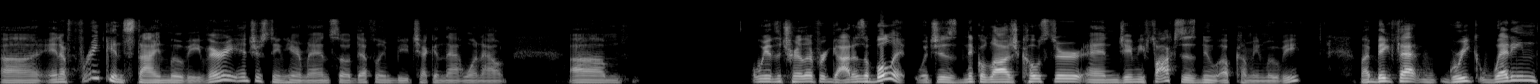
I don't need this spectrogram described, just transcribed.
uh, in a Frankenstein movie. Very interesting here, man. So definitely be checking that one out. Um, we have the trailer for God is a Bullet, which is Nikolaj Coster and Jamie Foxx's new upcoming movie. My Big Fat Greek Wedding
